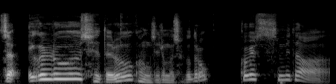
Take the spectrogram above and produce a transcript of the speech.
자, 이걸로 제대로 강좌를 마쳐보도록 하겠습니다.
